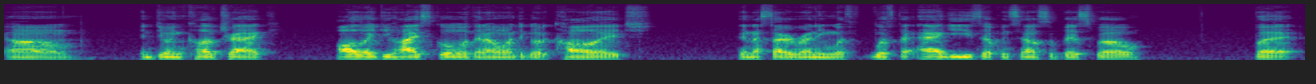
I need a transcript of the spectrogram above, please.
um, and doing club track all the way through high school. Then I wanted to go to college. Then I started running with with the Aggies up in San Obispo. But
